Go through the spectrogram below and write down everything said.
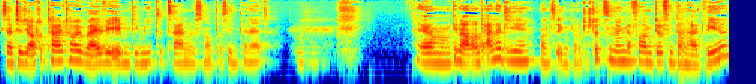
Ist natürlich auch total toll, weil wir eben die Miete zahlen müssen und das Internet. Mhm. Ähm, genau, und alle, die uns irgendwie unterstützen in irgendeiner Form, dürfen dann halt wählen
